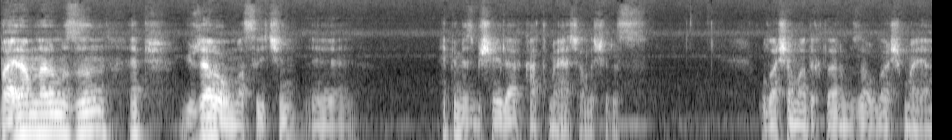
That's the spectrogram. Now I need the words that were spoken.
bayramlarımızın hep güzel olması için e, hepimiz bir şeyler katmaya çalışırız. Ulaşamadıklarımıza ulaşmaya,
